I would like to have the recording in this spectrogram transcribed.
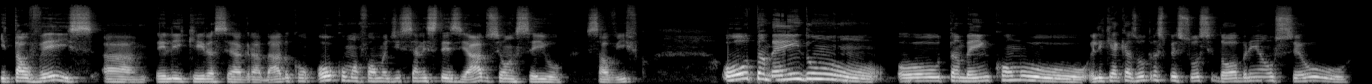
E talvez uh, ele queira ser agradado com, ou como uma forma de se anestesiar do seu anseio salvífico, ou também do, ou também como ele quer que as outras pessoas se dobrem ao seu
